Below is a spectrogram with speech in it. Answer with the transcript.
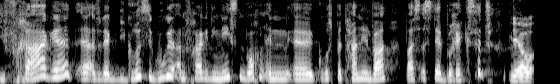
die Frage, äh, also der, die größte Google-Anfrage die nächsten Wochen in äh, Großbritannien war, was ist der Brexit? Jo,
